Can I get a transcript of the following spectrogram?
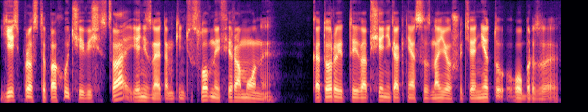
Есть просто пахучие вещества, я не знаю, там какие-нибудь условные феромоны, которые ты вообще никак не осознаешь. У тебя нет образа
